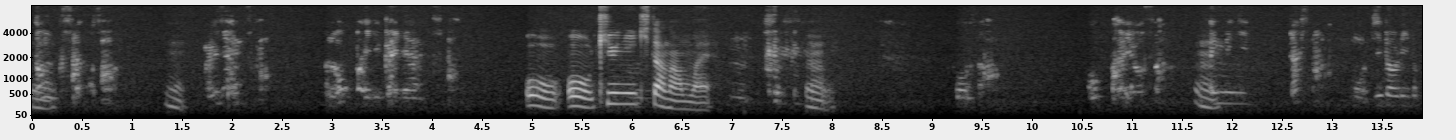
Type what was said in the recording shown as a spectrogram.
うん。あれじゃないですか？あの、おっぱいでかいじゃないですか？おうおう急に来たなお前。うん。うん。こうさ、おっぱいをさ、うん。海に出したら、もう自撮りとか、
